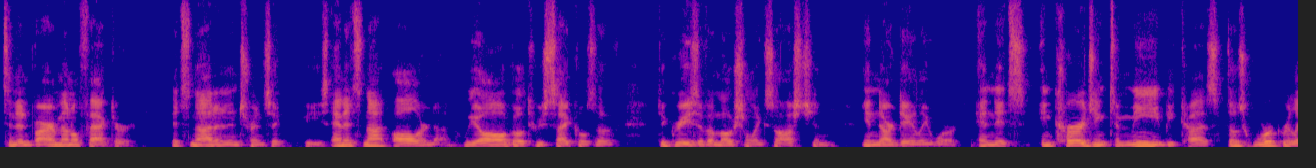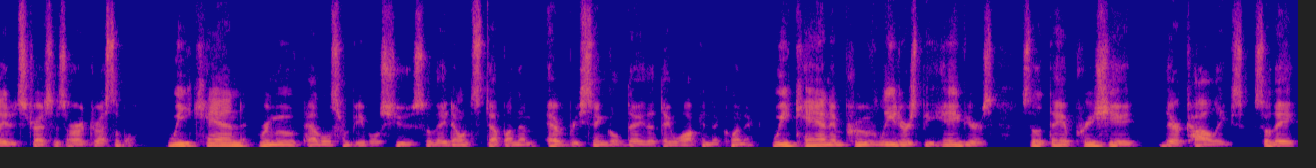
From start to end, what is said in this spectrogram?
It's an environmental factor. It's not an intrinsic piece, and it's not all or none. We all go through cycles of degrees of emotional exhaustion in our daily work. And it's encouraging to me because those work related stresses are addressable. We can remove pebbles from people's shoes so they don't step on them every single day that they walk in the clinic. We can improve leaders' behaviors so that they appreciate their colleagues, so they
